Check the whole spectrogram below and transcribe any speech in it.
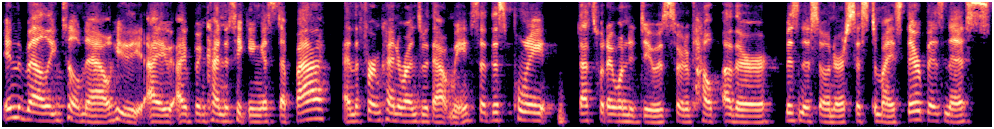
in the belly till now. He, I, I've been kind of taking a step back, and the firm kind of runs without me. So at this point, that's what I want to do is sort of help other business owners systemize their business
